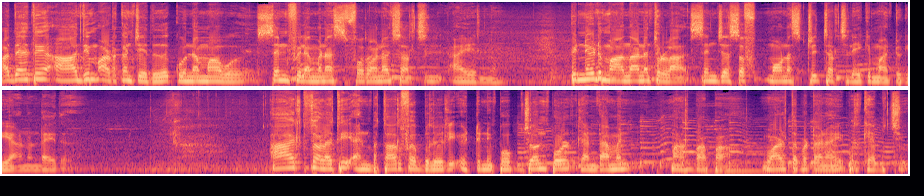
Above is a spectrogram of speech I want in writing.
അദ്ദേഹത്തെ ആദ്യം അടക്കം ചെയ്തത് കുനമാവ് സെന്റ് ഫിലമനസ് ഫൊറോന ചർച്ചിൽ ആയിരുന്നു. പിന്നീട് മാന്നാനത്തുള്ള സെന്റ് ജോസഫ് മോണസ്ട്രി ചർച്ചിലേക്ക് മാറ്റുകയാണ് ഉണ്ടായത്. ആയിരത്തി തൊള്ളായിരത്തി എൺപത്തി ആറ് ഫെബ്രുവരി എട്ടിന് പോപ്പ് ജോൺ പോൾ രണ്ടാമൻ മാർപ്പാപ്പ വാഴ്ത്തപ്പെട്ടവനായി പ്രഖ്യാപിച്ചു.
